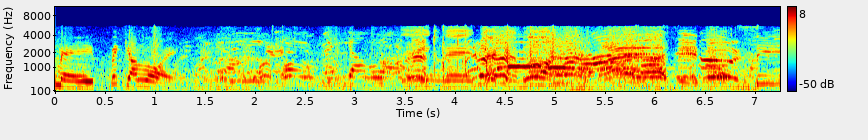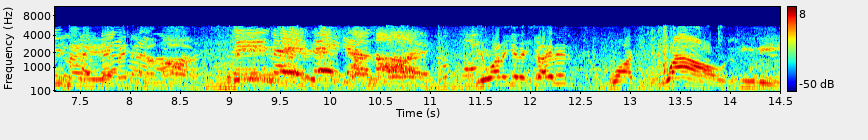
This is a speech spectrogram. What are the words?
美碧人来。鲜味逼人来，大家师傅，鲜味碧人来。You want to get excited? Watch Wow TV.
